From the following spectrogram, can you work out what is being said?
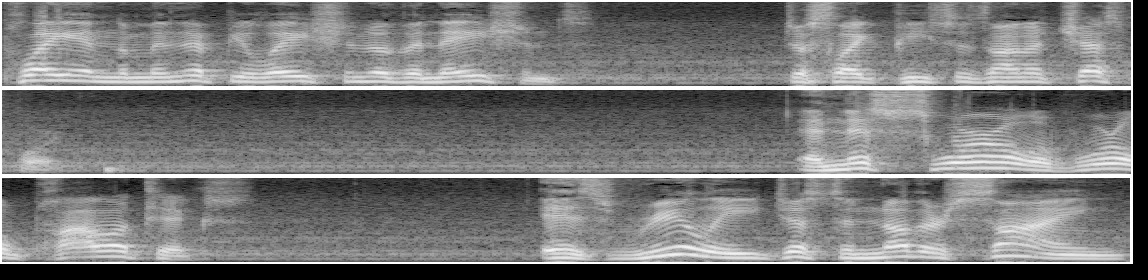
play in the manipulation of the nations, just like pieces on a chessboard. And this swirl of world politics is really just another sign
